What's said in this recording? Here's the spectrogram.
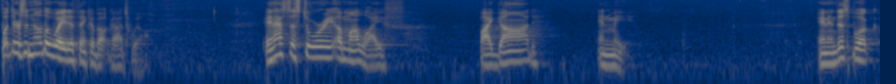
But there's another way to think about God's will. And that's the story of my life by God and me. And in this book,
